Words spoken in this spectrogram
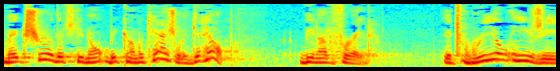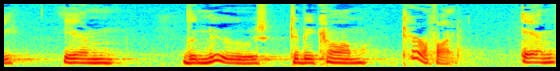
make sure that you don't become a casualty. Get help. Be not afraid. It's real easy in the news to become terrified. And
